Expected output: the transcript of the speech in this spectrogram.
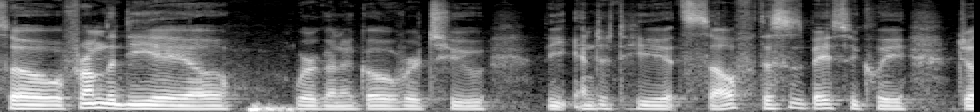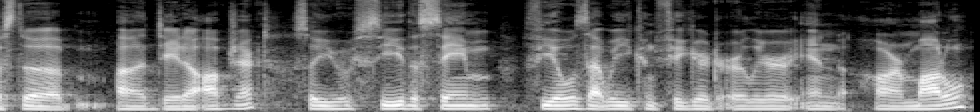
So from the DAO, we're going to go over to the entity itself. This is basically just a, a, data object. So you see the same fields that we configured earlier in our model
